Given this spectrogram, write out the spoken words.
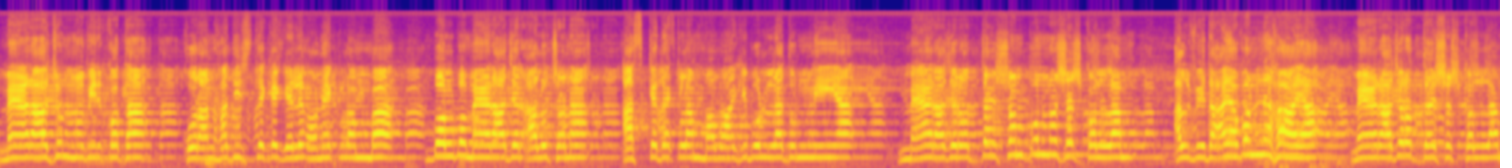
মেয়েরাজুন নবীর কথা কোরআন হাদিস থেকে গেলে অনেক লম্বা। বলব মেয়েরাজের আলোচনা। আজকে দেখলাম বাবা হিবুল্লাহ দুনিয়া। মেয়েরাজের অধ্যায় সম্পূর্ণ শেষ করলাম। আলবিদায়া বন্যহায়া মেয়েরাজের অধ্যায় শেষ করলাম।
